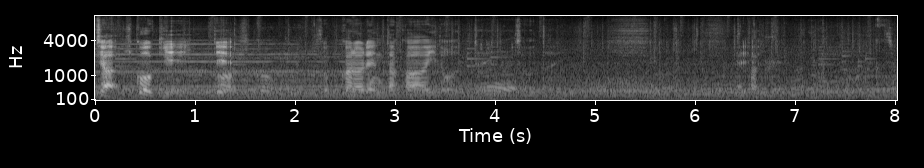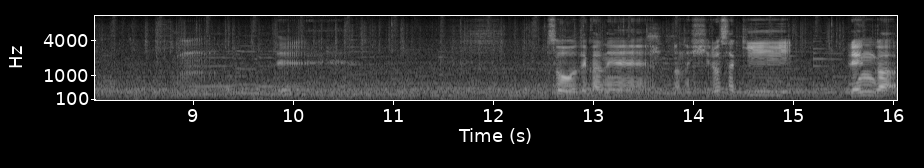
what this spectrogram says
じゃあ飛行機で行ってそこからレンタカー移動っていう状態。機そうでかねあの弘前レンガ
